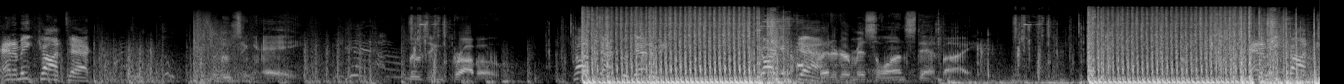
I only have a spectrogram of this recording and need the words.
Enemy contact. Losing A. Losing Bravo. Contact with enemy. Target down. Predator missile on standby. Enemy contact.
